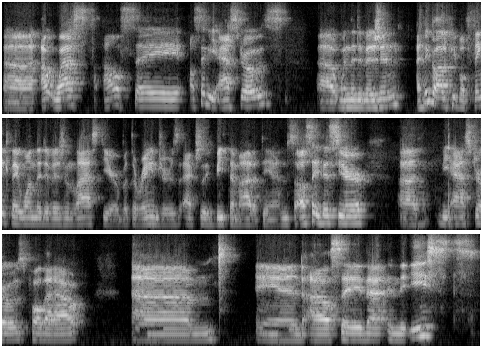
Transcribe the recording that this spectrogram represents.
Uh, out west, I'll say I'll say the Astros uh, win the division. I think a lot of people think they won the division last year, but the Rangers actually beat them out at the end. So I'll say this year uh, the Astros pull that out. Um, and I'll say that in the East,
